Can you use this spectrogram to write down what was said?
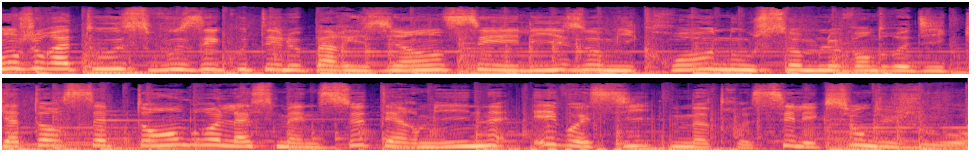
Bonjour à tous, vous écoutez Le Parisien, c'est Élise au micro. Nous sommes le vendredi 14 septembre, la semaine se termine et voici notre sélection du jour.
